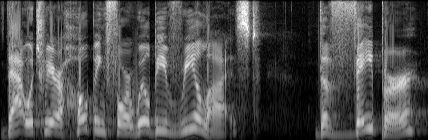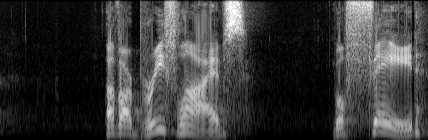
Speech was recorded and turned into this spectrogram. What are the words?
That which we are hoping for will be realized. The vapor of our brief lives will fade,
